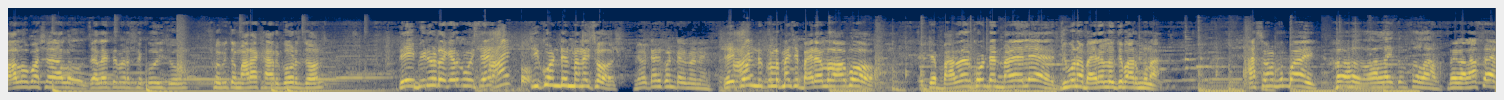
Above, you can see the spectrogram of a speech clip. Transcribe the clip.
ভালোবাসা আলো জ্বালাইতে পারছে কইজন ছবি তো মারা খার গর্জন। এই ভিডিওটা কীরকম হইছে কি কন্টেন্ট বানাইছস? এই কন্টেন্টগুলো মাঝে ভাইরাল হব। এটা ভাইরাল কন্টেন্ট বানাইলে জীবনে ভাইরাল হতে পারব না। আসসালামু আলাইকুম ভাই। ওয়ালাইকুম সালাম। ভাই ভালো আছে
